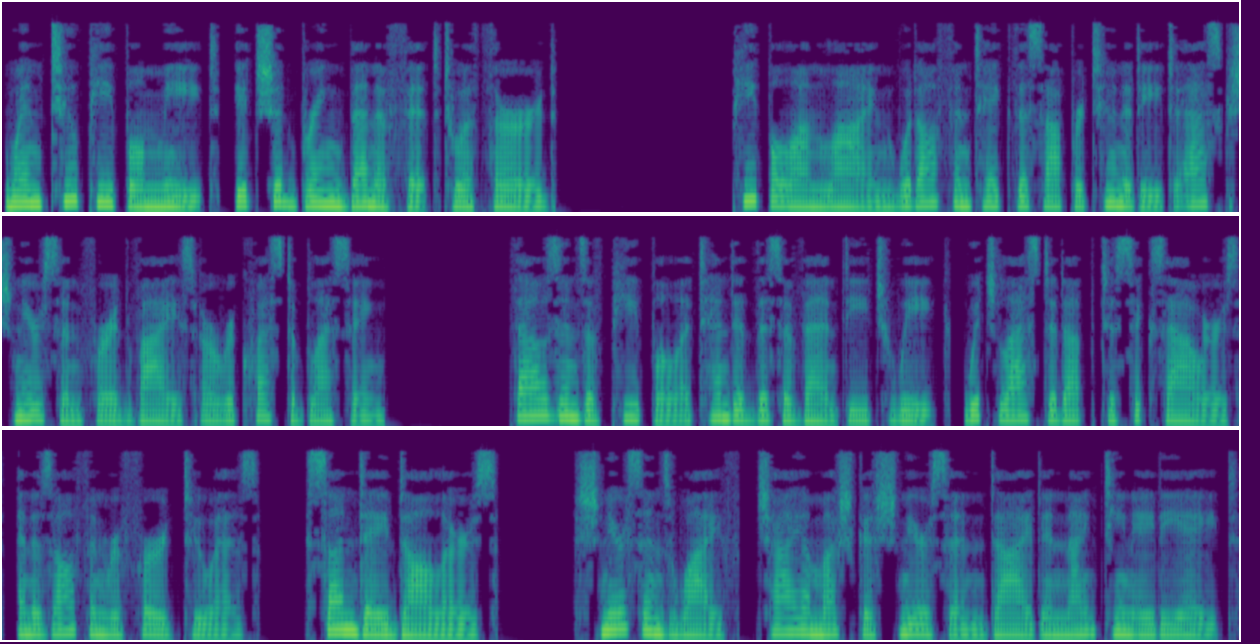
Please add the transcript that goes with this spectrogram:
"...when two people meet, it should bring benefit to a third." People online would often take this opportunity to ask Schneerson for advice or request a blessing. Thousands of people attended this event each week, which lasted up to six hours, and is often referred to as Sunday dollars. Schneerson's wife, Chaya Mushka Schneerson died in 1988.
